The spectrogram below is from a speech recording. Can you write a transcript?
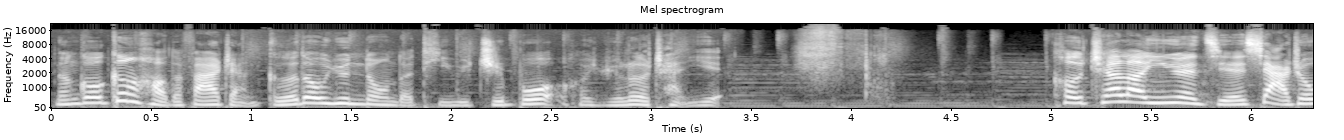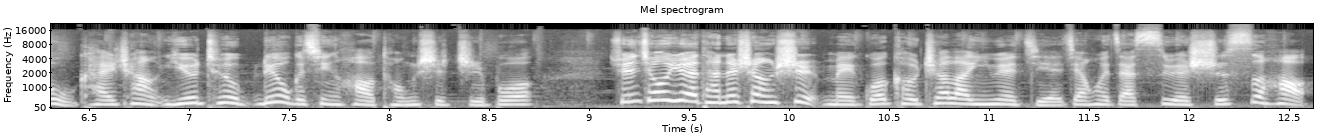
能够更好地发展格斗运动的体育直播和娱乐产业。Coachella 音乐节下周五开唱，YouTube 六个信号同时直播。全球乐坛的盛事，美国 Coachella 音乐节将会在四月十四号，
